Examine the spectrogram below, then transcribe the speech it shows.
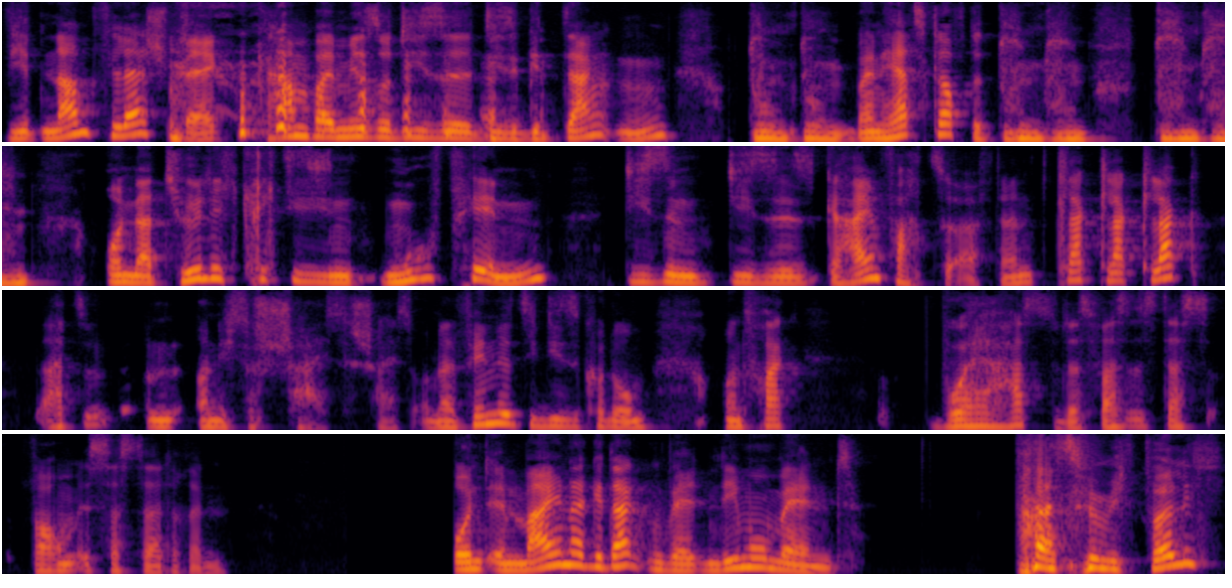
Vietnam-Flashback kamen bei mir so diese, diese Gedanken, dum, dum, mein Herz klopfte, dum, dum, dum, dum. Und natürlich kriegt sie diesen Move hin, diesen, dieses Geheimfach zu öffnen. Klack, klack, klack. Hat, und, und ich so, scheiße, scheiße. Und dann findet sie dieses Kondom und fragt, woher hast du das? Was ist das? Warum ist das da drin? Und in meiner Gedankenwelt, in dem Moment, war es für mich völlig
